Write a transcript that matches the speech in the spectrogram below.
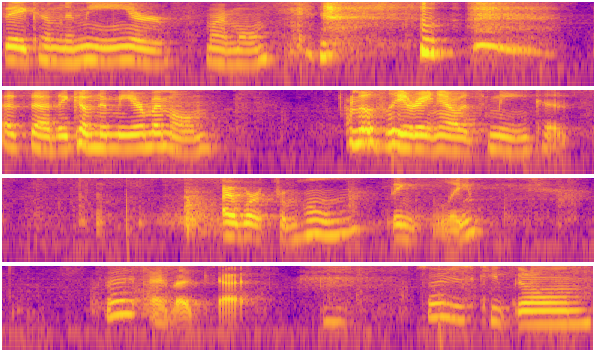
they come to me or my mom. That's sad. They come to me or my mom. Mostly right now it's me because I work from home, thankfully. But I like that. So I just keep going.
